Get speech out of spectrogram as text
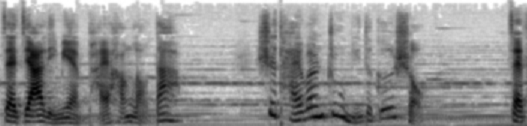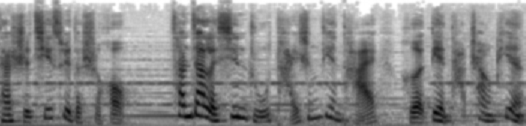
在家里面排行老大，是台湾著名的歌手。在他十七岁的时候。参加了新竹台声电台和电塔唱片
